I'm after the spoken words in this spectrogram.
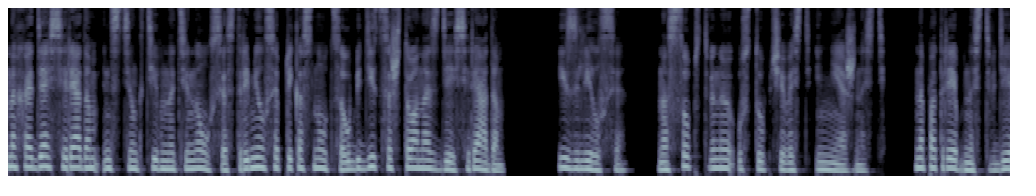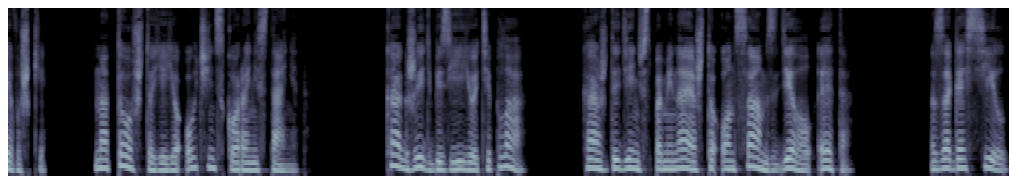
находясь рядом, инстинктивно тянулся, стремился прикоснуться, убедиться, что она здесь, рядом, и злился на собственную уступчивость и нежность, на потребность в девушке, на то, что ее очень скоро не станет. Как жить без ее тепла? Каждый день вспоминая, что он сам сделал это. Загасил,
